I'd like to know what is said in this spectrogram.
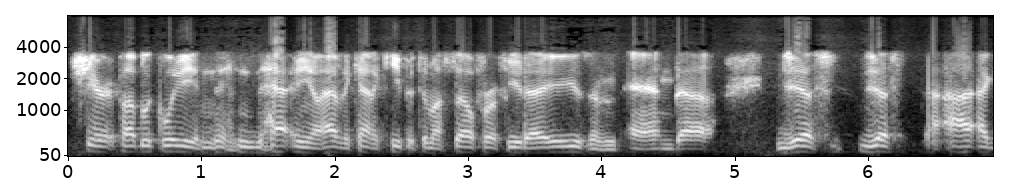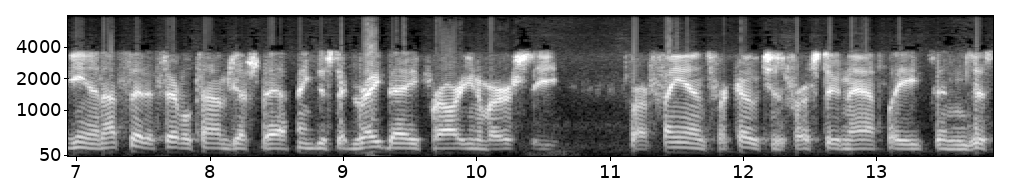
share it publicly and, and ha- you know, having to kind of keep it to myself for a few days and, and, uh, just, just, I, again, I said it several times yesterday. I think just a great day for our university, for our fans, for coaches, for our student athletes, and just,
